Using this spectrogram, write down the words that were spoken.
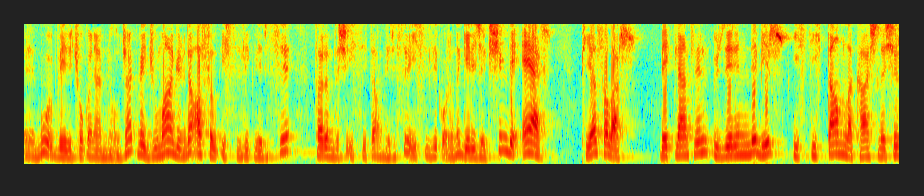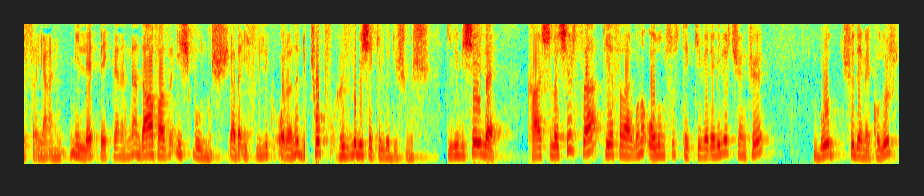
E, Bu veri çok önemli olacak ve cuma günü de asıl işsizlik verisi, tarım dışı istihdam verisi ve işsizlik oranı gelecek. Şimdi eğer piyasalar beklentilerin üzerinde bir istihdamla karşılaşırsa yani millet beklenenden daha fazla iş bulmuş ya da işsizlik oranı çok hızlı bir şekilde düşmüş gibi bir şeyle karşılaşırsa piyasalar buna olumsuz tepki verebilir. Çünkü bu şu demek olur.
